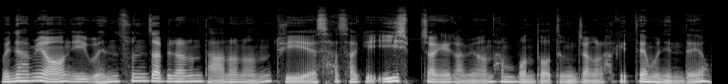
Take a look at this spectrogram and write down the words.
왜냐하면 이 왼손잡이라는 단어는 뒤에 사사기 20장에 가면 한 번 더 등장을 하기 때문인데요.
